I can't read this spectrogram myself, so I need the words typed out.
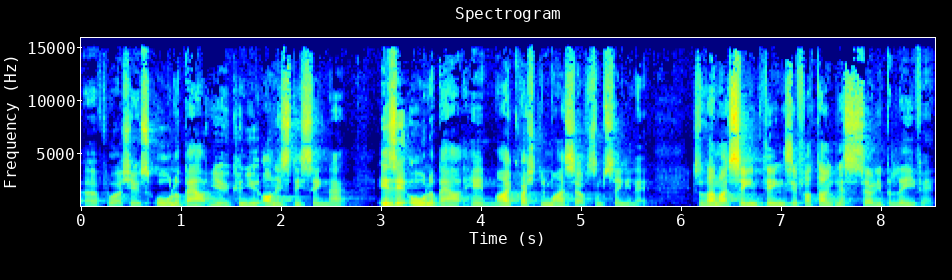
of, worship, it's all about you. Can you honestly sing that? Is it all about Him? I question myself as I'm singing it. Because I don't like singing things if I don't necessarily believe it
